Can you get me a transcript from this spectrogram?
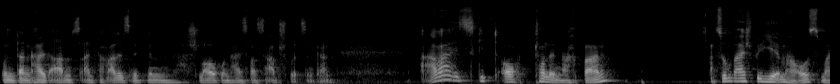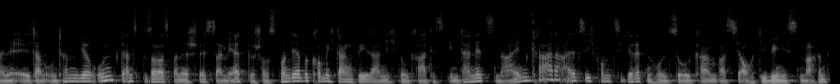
Und dann halt abends einfach alles mit einem Schlauch und Heißwasser abspritzen kann. Aber es gibt auch tolle Nachbarn. Zum Beispiel hier im Haus meine Eltern unter mir und ganz besonders meine Schwester im Erdgeschoss. Von der bekomme ich dank WLAN nicht nur gratis Internets, nein, gerade als ich vom Zigarettenholen zurückkam, was ja auch die wenigsten machen,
